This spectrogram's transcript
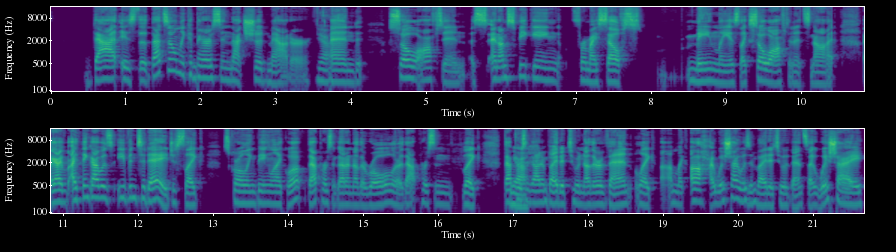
that is the that's the only comparison that should matter Yeah. and so often and i'm speaking for myself mainly is like so often it's not like I, I think i was even today just like scrolling being like well that person got another role or that person like that Yeah. person got invited to another event like uh, i'm like oh i wish i was invited to events i wish i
